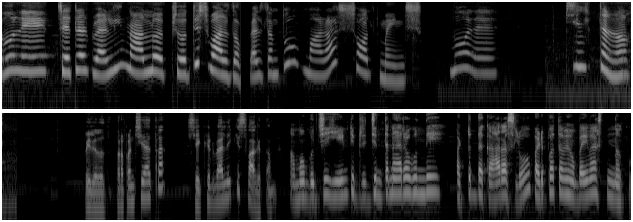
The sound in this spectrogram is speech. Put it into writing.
మోలే చేటర్ వ్యాలీ నాలుగో ఎపిసోడ్కి స్వాగతం. Welcome to Maras salt mines. Moray. చింతన పిల్లలతో ప్రపంచ యాత్ర సీక్రెట్ వ్యాలీకి స్వాగతం. అమ్మ బుజ్జి ఏంటి బ్రిడ్జ్ ఇంత నేరోగా ఉంది? పట్టుద్ద కార్ అసలు? పడిపోతామేమో భయం వేస్తుంది నాకు.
